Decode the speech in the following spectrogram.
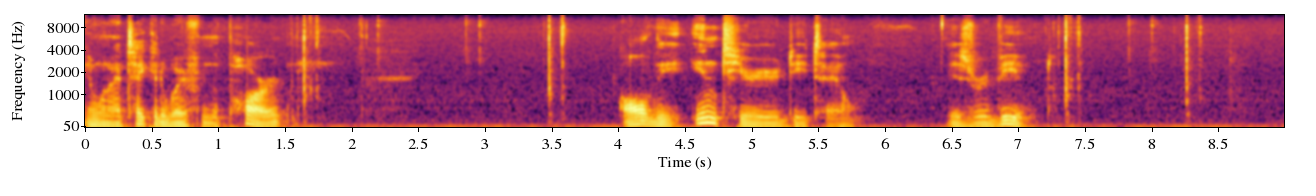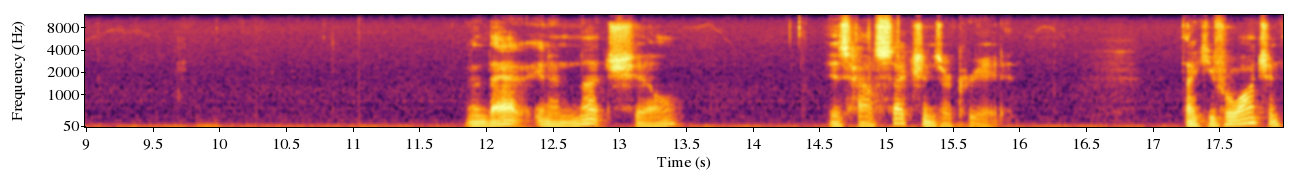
And when I take it away from the part, all the interior detail is revealed. And that, in a nutshell, is how sections are created. Thank you for watching.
